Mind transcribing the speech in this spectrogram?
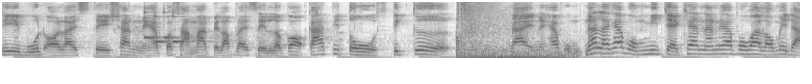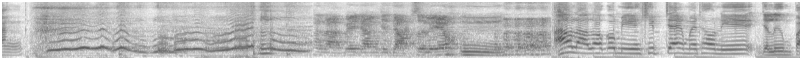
ที่บูธออนไลน์สเตชันนะครับก็สามารถไปรับลายเซ็นแล้วก็การ์ดพี่โตสติกเกอร์ได้นะครับผมนั่นแหละครับผมมีแจกแค่นั้นครับเพราะว่าเราไม่ดังขนาดไม่ดังจะดับซะแล้วอืมเอาล่ะเราก็มีคลิปแจ้งไว้เท่านี้ อย่าลืมไป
